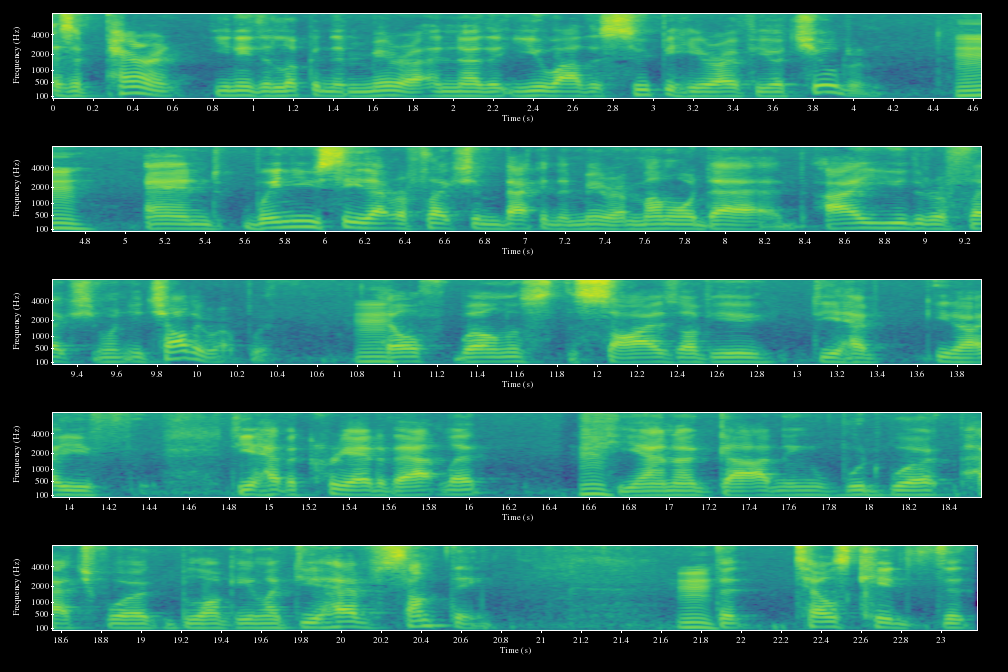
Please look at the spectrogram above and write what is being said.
as a parent, you need to look in the mirror and know that you are the superhero for your children. And when you see that reflection back in the mirror, mum or dad, are you the reflection you want your child to grow up with? Health, wellness, the size of you. Do you have, you know, are you, do you have a creative outlet? Piano, gardening, woodwork, patchwork, blogging. Like, do you have something that tells kids that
